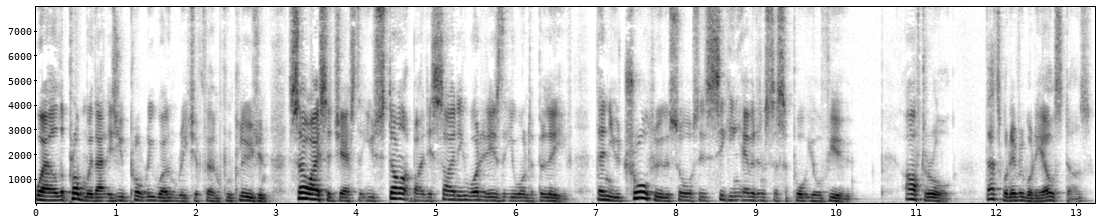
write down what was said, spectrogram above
Well, the problem with that is you probably won't reach a firm conclusion. So I suggest that you start by deciding what it is that you want to believe. Then you trawl through the sources seeking evidence to support your view. After all, that's what everybody else does.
